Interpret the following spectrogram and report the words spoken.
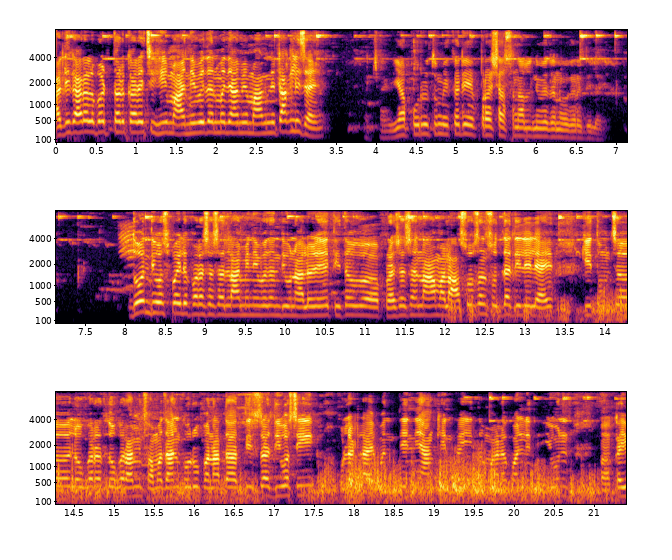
अधिकाऱ्याला बडतर करायची ही मा निवेदनमध्ये आम्ही मागणी टाकलीच आहे. अच्छा यापूर्वी तुम्ही कधी प्रशासनाला निवेदन वगैरे दिलं आहे दोन दिवस पहिले प्रशासनाला आम्ही निवेदन देऊन आलेलो आहे तिथं प्रशासनानं आम्हाला आश्वासनसुद्धा दिलेले आहे की तुमचं लवकरात लवकर आम्ही समाधान करू पण आता तिसरा दिवसही उलटला आहे. पण त्यांनी आणखीन काही इथं माडा कॉलनीत येऊन काही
